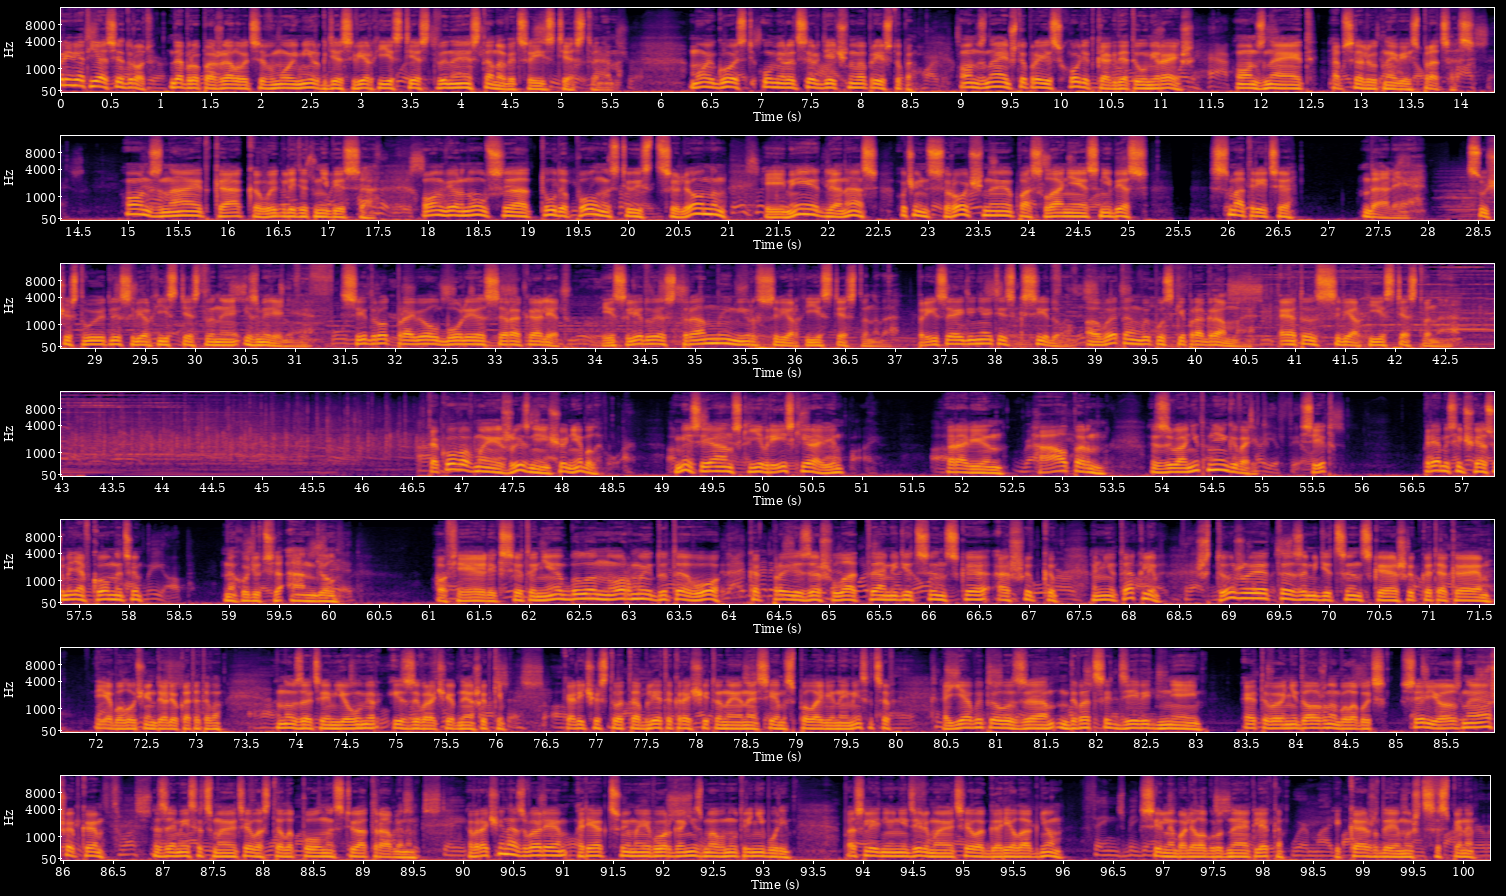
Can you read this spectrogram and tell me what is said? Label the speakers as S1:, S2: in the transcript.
S1: Привет, я Сидрот. Добро пожаловать в мой мир, где сверхъестественное становится естественным. Мой гость умер от сердечного приступа. Он знает, что происходит, когда ты умираешь. Он знает абсолютно весь процесс. Он знает, как выглядят небеса. Он вернулся оттуда полностью исцеленным и имеет для нас очень срочное послание с небес. Смотрите далее.
S2: Существует ли сверхъестественное измерение? Сидрот провел более 40 лет, исследуя странный мир сверхъестественного. Присоединяйтесь к Сиду в этом выпуске программы «Это сверхъестественно».
S1: Такого в моей жизни еще не было. Мессианский еврейский раввин, раввин Халперн, звонит мне и говорит, «Сид, прямо сейчас у меня в комнате находится ангел». О, Феликс, это не было нормой до того, как произошла та медицинская ошибка. Не так ли? Что же это за медицинская ошибка такая? Я был очень далек от этого. Но затем я умер из-за врачебной ошибки. Количество таблеток, рассчитанное на семь с половиной месяцев, я выпил за 29 дней. Этого не должно было быть. Серьезная ошибка. За месяц мое тело стало полностью отравленным. Врачи назвали реакцию моего организма внутренней бурей. Последнюю неделю мое тело горело огнем, Сильно болела грудная клетка и каждая мышца спины.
